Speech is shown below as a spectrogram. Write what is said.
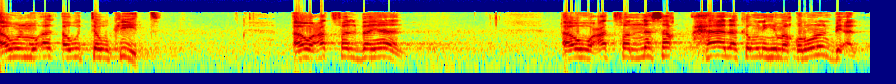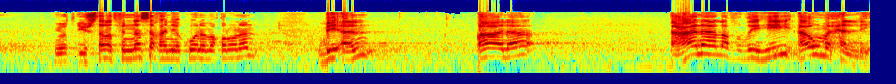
أو, أو التوكيد أو عطف البيان أو عطف النسق حال كونه مقرونا بأل. يشترط في النسق أن يكون مقرونا بأل. قال على لفظه أو محله.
